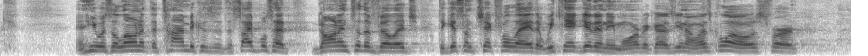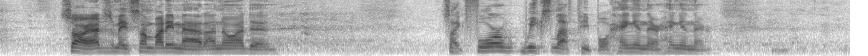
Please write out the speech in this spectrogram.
And he was alone at the time because his disciples had gone into the village to get some Chick fil A that we can't get anymore because, you know, it's closed for. Sorry, I just made somebody mad. I know I did. It's like four weeks left, people. Hang in there, hang in there.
